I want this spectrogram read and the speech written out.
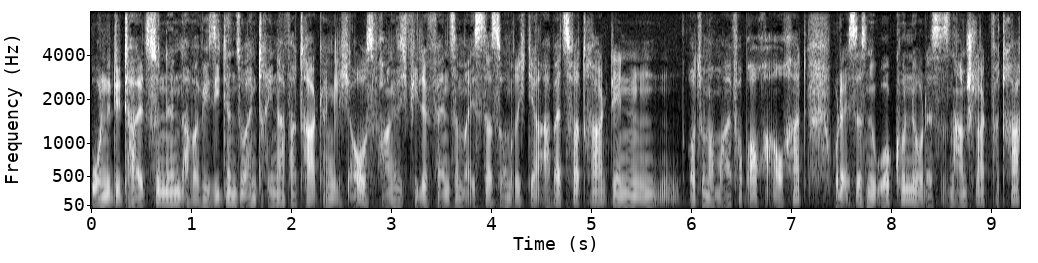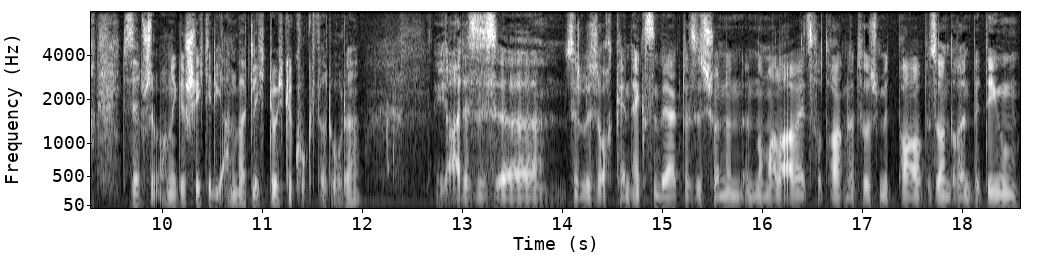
Ohne Details zu nennen, aber wie sieht denn so ein Trainervertrag eigentlich aus? Fragen sich viele Fans immer. Ist das so ein richtiger Arbeitsvertrag, den Otto Normalverbraucher auch hat? Oder ist das eine Urkunde oder ist das ein Handschlagvertrag? Das ist ja bestimmt auch eine Geschichte, die anwaltlich durchgeguckt wird, oder? Ja, das ist äh, sicherlich auch kein Hexenwerk. Das ist schon ein, ein, normaler Arbeitsvertrag, natürlich mit paar besonderen Bedingungen,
